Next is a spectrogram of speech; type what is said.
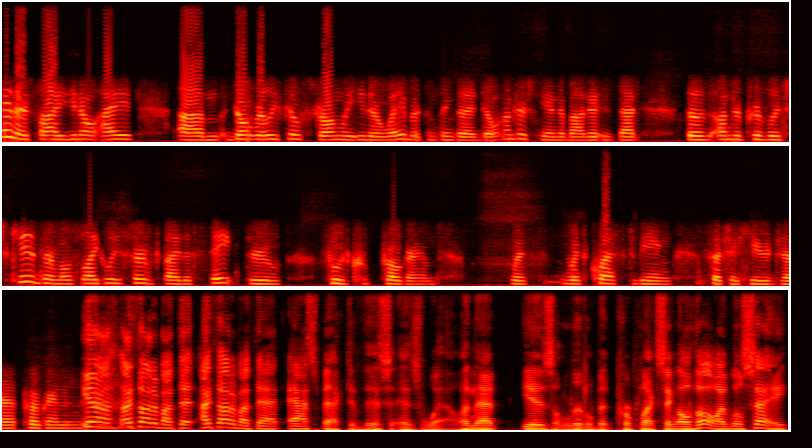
Hey there, Sly. You know, I um, don't really feel strongly either way, but something that I don't understand about it is that those underprivileged kids are most likely served by the state through food programs with with Quest being such a huge uh, program. yeah, I thought about that. I thought about that aspect of this as well, and that is a little bit perplexing. Although I will say,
